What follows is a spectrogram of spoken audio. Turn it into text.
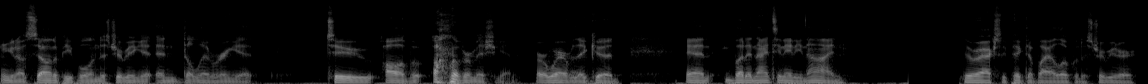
You know, selling to people and distributing it and delivering it to all of all over Michigan or wherever they could. And but in 1989, they were actually picked up by a local distributor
